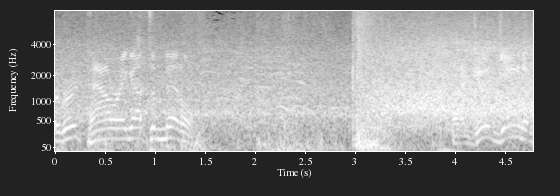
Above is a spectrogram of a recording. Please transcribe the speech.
Herbert powering up the middle. A good gain of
